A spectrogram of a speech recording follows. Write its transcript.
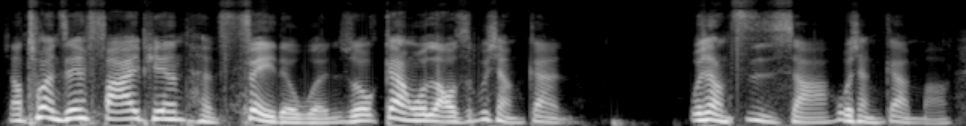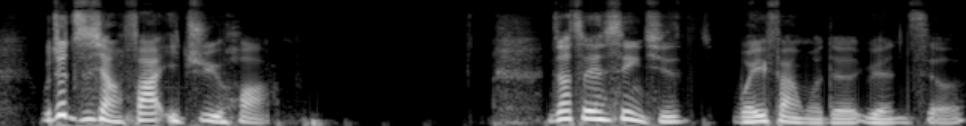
想突然之间发一篇很废的文，说干我老子不想干，我想自杀，我想干嘛？我就只想发一句话。你知道这件事情其实违反我的原则。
